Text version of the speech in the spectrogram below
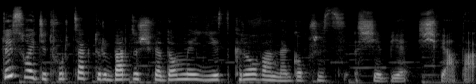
To jest, słuchajcie, twórca, który bardzo świadomy jest kreowanego przez siebie świata,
